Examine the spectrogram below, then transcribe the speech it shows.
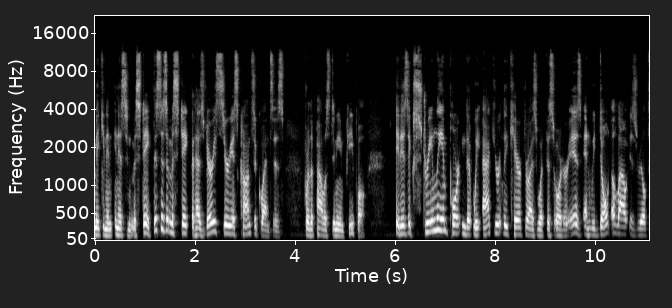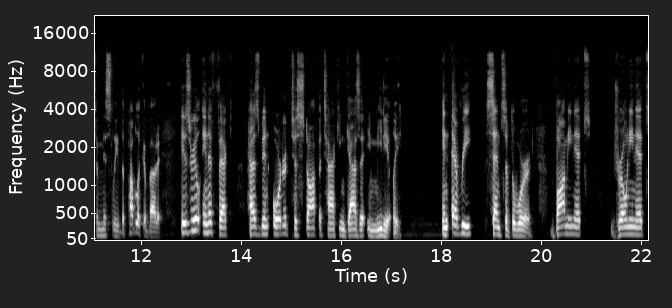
making an innocent mistake. This is a mistake that has very serious consequences for the Palestinian people. It is extremely important that we accurately characterize what this order is and we don't allow Israel to mislead the public about it. Israel, in effect, has been ordered to stop attacking Gaza immediately in every sense of the word bombing it, droning it,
